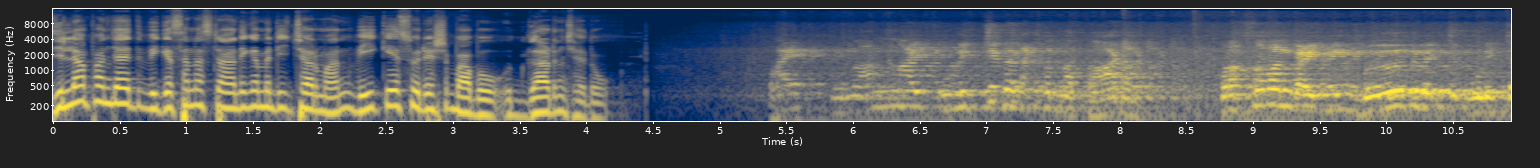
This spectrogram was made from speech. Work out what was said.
ജില്ലാ പഞ്ചായത്ത് വികസന standing committee chairman V K Suresh Babu ഉദ്ഘാടനം ചെയ്തു. നന്നായി കുളിച്ചു കിടക്കുന്ന പാടം പ്രസവം കഴിഞ്ഞ് വേദ് വെച്ച് കുളിച്ച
